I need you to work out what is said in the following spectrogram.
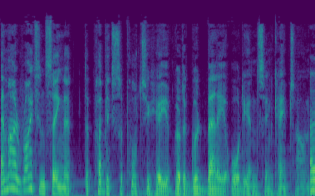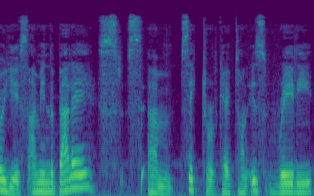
am I right in saying that the public supports you here? You've got a good ballet audience in Cape Town. Oh yes, I mean the ballet um, sector of Cape Town is really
